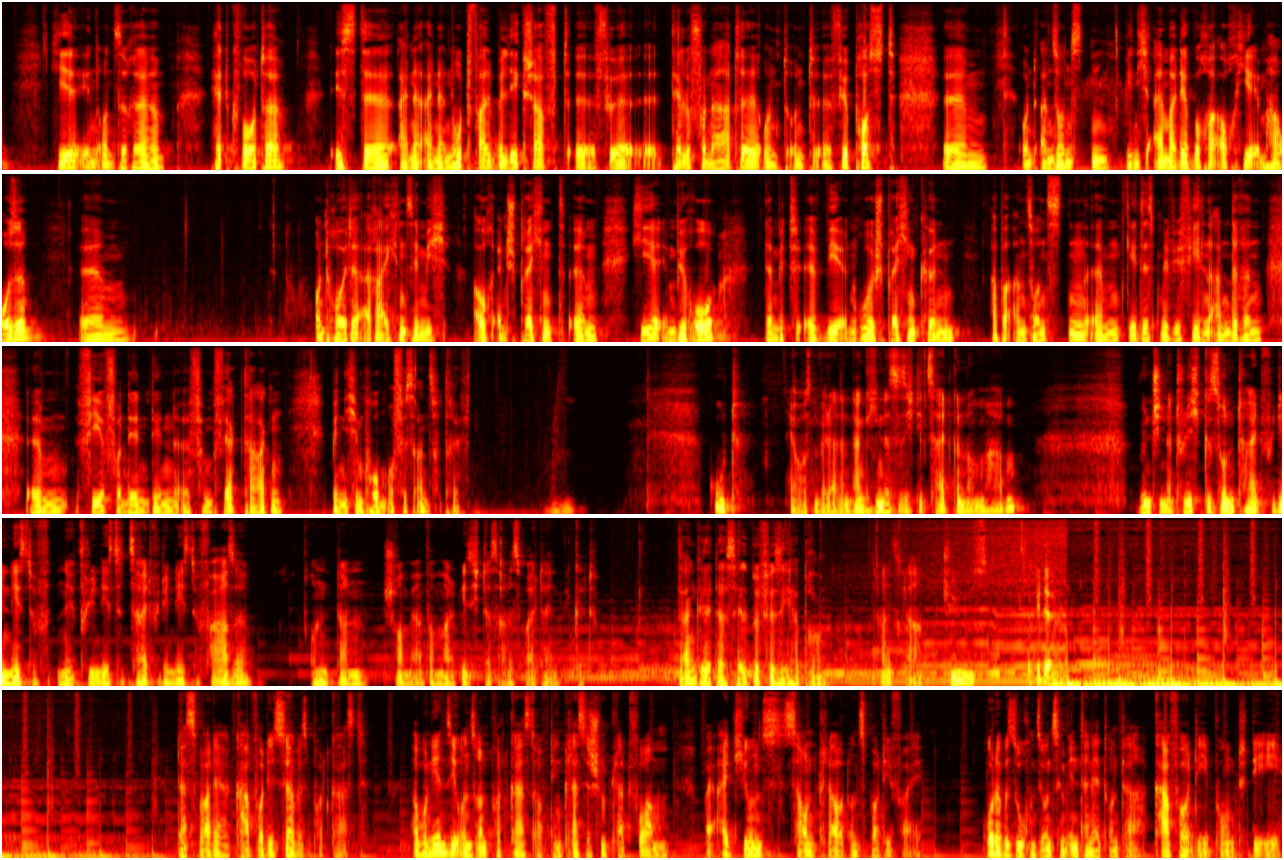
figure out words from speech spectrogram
Hier in unserer Headquarter ist äh, eine, eine Notfallbelegschaft äh, für äh, Telefonate und, und äh, für Post. Ähm, und ansonsten bin ich einmal der Woche auch hier im Hause. Ähm, und heute erreichen Sie mich auch entsprechend ähm, hier im Büro, damit äh, wir in Ruhe sprechen können. Aber ansonsten ähm, geht es mir wie vielen anderen. Ähm, vier von den, den äh, fünf Werktagen bin ich im Homeoffice anzutreffen. Gut, Herr Hossenwälder, dann danke ich Ihnen, dass Sie sich die Zeit genommen haben. wünsche Ihnen natürlich Gesundheit für die nächste, nee, für die nächste Zeit, für die nächste Phase. Und dann schauen wir einfach mal, wie sich das alles weiterentwickelt. Danke, dasselbe für Sie, Herr Braun. Alles klar. Tschüss. Auf Wiederhören. Das war der KVD Service Podcast. Abonnieren Sie unseren Podcast auf den klassischen Plattformen bei iTunes, SoundCloud und Spotify. Oder besuchen Sie uns im Internet unter kvd.de.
